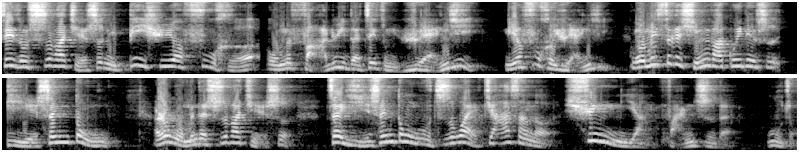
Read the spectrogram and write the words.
这种司法解释，你必须要符合我们法律的这种原意，你要符合原意。我们这个刑法规定是野生动物，而我们的司法解释在野生动物之外加上了驯养繁殖的物种，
